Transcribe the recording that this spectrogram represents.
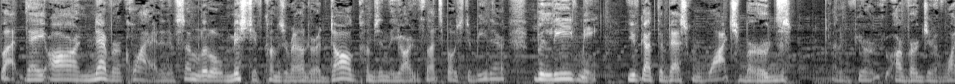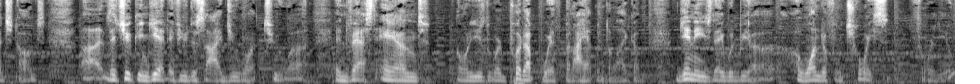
But they are never quiet. And if some little mischief comes around or a dog comes in the yard that's not supposed to be there, believe me, you've got the best watchbirds kind of your our version of watchdogs uh, that you can get if you decide you want to uh, invest and I want to use the word put up with, but I happen to like them. Guineas, they would be a, a wonderful choice for you.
